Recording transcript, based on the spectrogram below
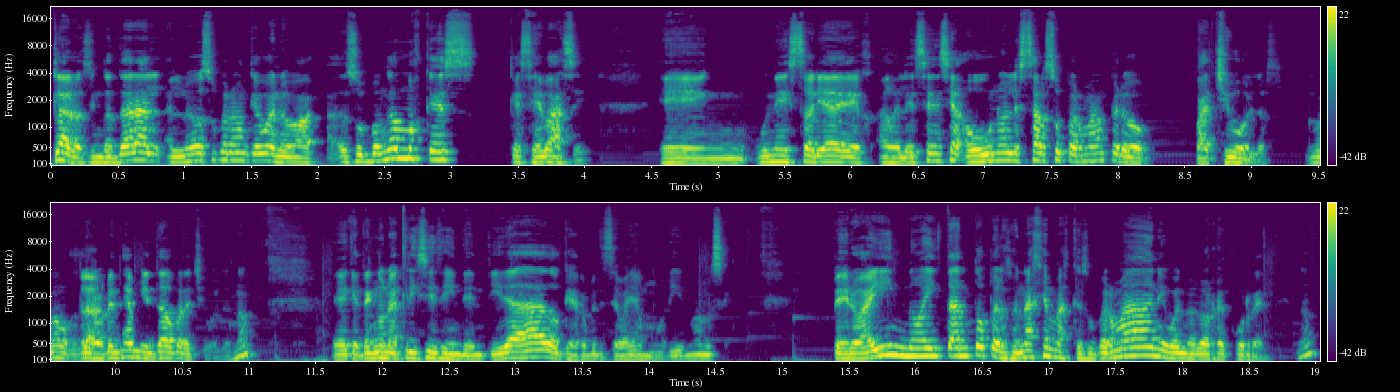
Claro, sin contar al, nuevo Superman que, bueno, supongamos que es que se base en una historia de adolescencia o un All-Star Superman, pero para chivolos, ¿no? De repente ambientado para chivolos, ¿no? Eh, que tenga una crisis de identidad o que de repente se vaya a morir, no lo sé. Pero ahí no hay tanto personaje más que Superman y, bueno, los recurrentes, ¿no?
